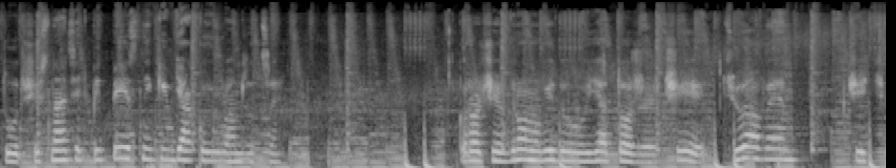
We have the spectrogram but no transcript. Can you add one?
Тут 16 підписників, дякую вам за це. Коротше, в другому відео я теж чи цю АВМ, чи цю.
